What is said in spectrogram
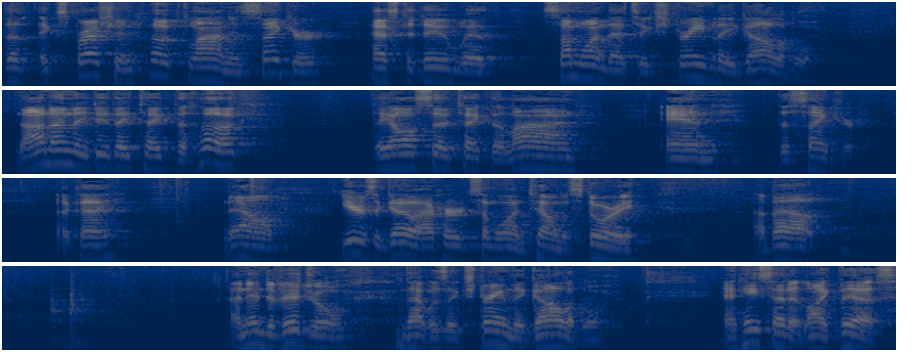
the expression hook, line, and sinker has to do with someone that's extremely gullible. Not only do they take the hook, they also take the line and the sinker. Okay? Now, years ago, I heard someone telling a story about an individual that was extremely gullible. And he said it like this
